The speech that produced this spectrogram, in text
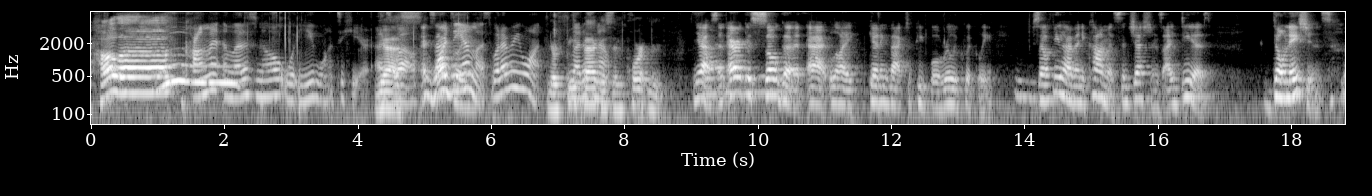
Holla! Comment and let us know what you want to hear as Yes. well. Exactly. Or DM us, whatever you want. Your feedback is important. Yes, and Eric is so good at like getting back to people really quickly. So if you have any comments, suggestions, ideas, donations,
